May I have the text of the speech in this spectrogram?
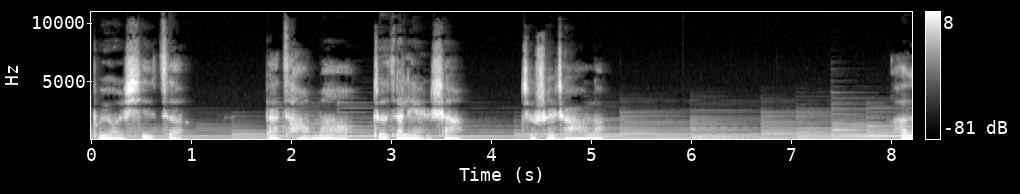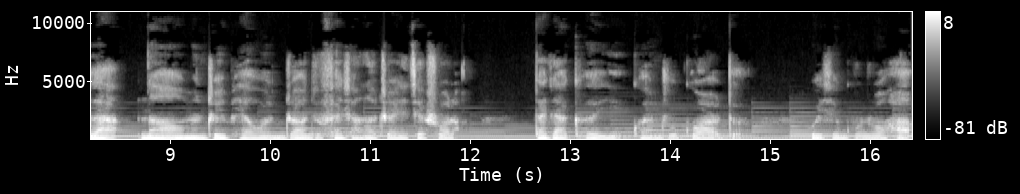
不用席子。把草帽遮在脸上，就睡着了。好啦，那我们这篇文章就分享到这里结束了。大家可以关注过儿的微信公众号，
